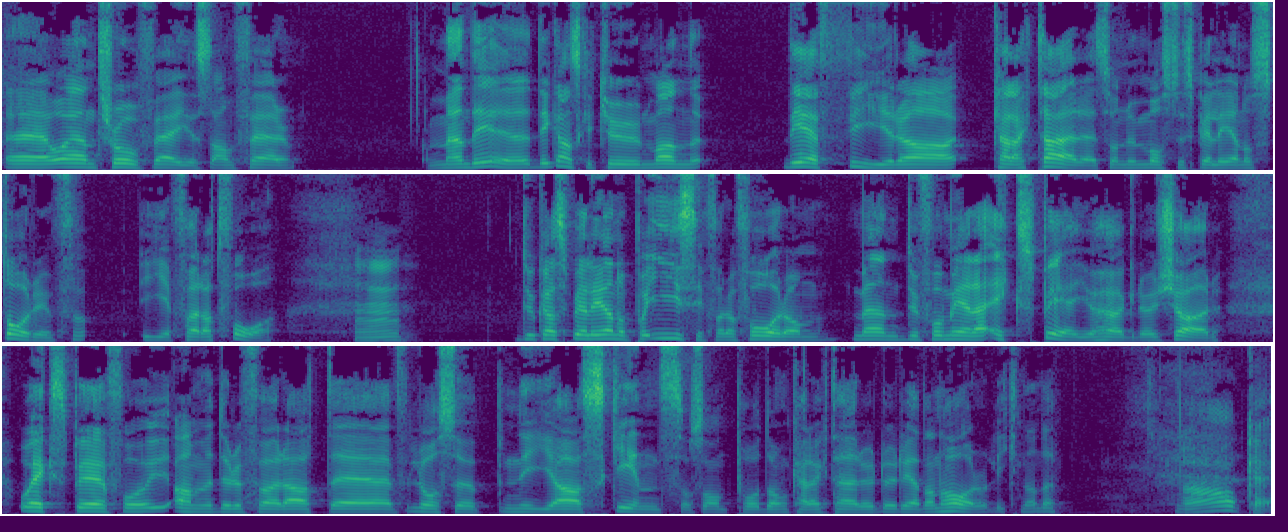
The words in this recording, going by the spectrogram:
eh, och en trophy är just Unfair. Men det är, det är ganska kul. Man, det är fyra karaktärer som du måste spela igenom storyn för, för att få. Mm. Du kan spela igenom på easy för att få dem. Men du får mera XP ju högre du kör. Och XP får, använder du för att eh, låsa upp nya skins och sånt på de karaktärer du redan har och liknande. Okej. Okay.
